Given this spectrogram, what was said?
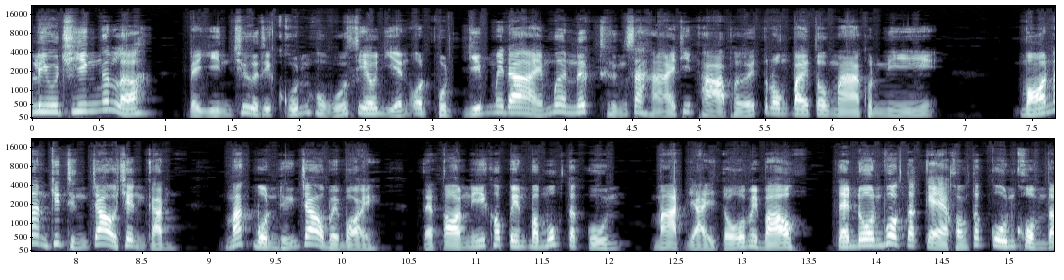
หลิวชิงงั้นเหรอ ได้ยินชื่อที่คุ้นหูเซียวเหยียนอดผุดยิ้มไม่ได้เมื่อนึกถึงสหายที่ผ่าเผยตรงไปตรงมาคนนี้ หมอนั่นคิดถึงเจ้าเช่นกัน มักบ่นถึงเจ้าบ่อยๆ แต่ตอนนี้เขาเป็นประมุขตระกูล มาดใหญ่โตไม่เบา แต่โดนพวกตะแก่ของตระกูลข่มต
